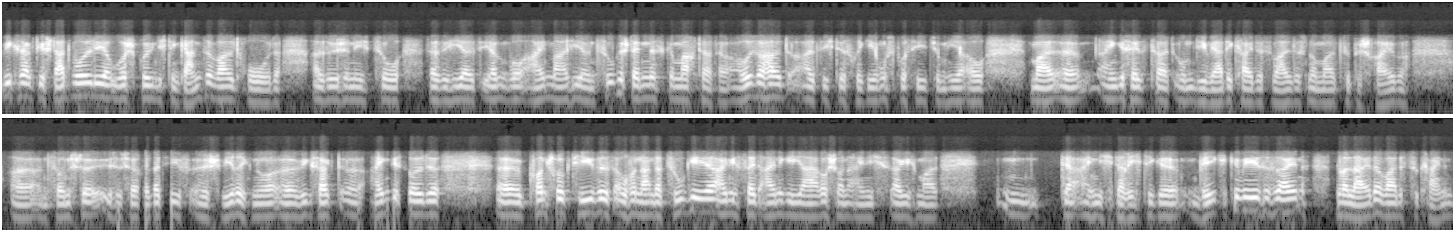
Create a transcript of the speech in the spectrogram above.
wie gesagt, die Stadt wollte ja ursprünglich den ganzen Wald roden. Also ist ja nicht so, dass sie hier jetzt irgendwo einmal hier ein Zugeständnis gemacht hat, außer halt, als sich das Regierungspräsidium hier auch mal äh, eingesetzt hat, um die Wertigkeit des Waldes nochmal zu beschreiben. Äh, ansonsten ist es ja relativ äh, schwierig. Nur, äh, wie gesagt, äh, eigentlich sollte äh, konstruktives Aufeinander zugehen, eigentlich seit einigen Jahren schon eigentlich, sage ich mal, der eigentlich der richtige Weg gewesen sein. Nur leider war das zu keinem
